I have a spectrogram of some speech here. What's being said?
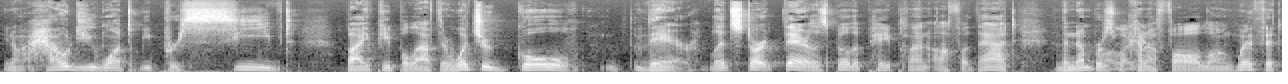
you know, how do you want to be perceived? by people out there? What's your goal there? Let's start there. Let's build a pay plan off of that, and the numbers will kind it. of fall along with it.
